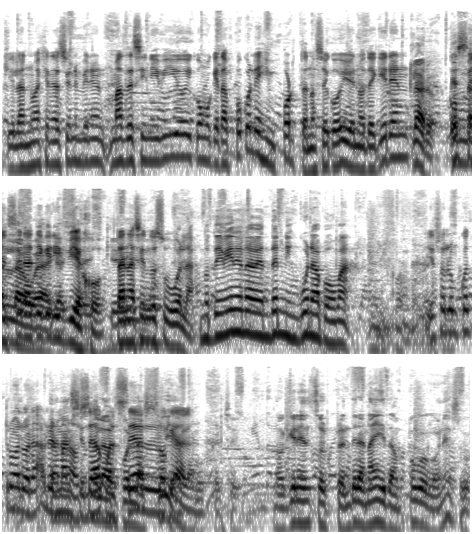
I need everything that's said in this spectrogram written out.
que las nuevas generaciones vienen más desinhibidos y como que tampoco les importa, no sé, coño, no te quieren Claro, convencer a ti que eres viejo. Que Están haciendo su bola. No te vienen a vender ninguna pomada. Y eso lo encuentro valorable, están hermano, sea cual sea lo que hagan. pues, ¿cachai? No quieren sorprender a nadie tampoco con eso.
